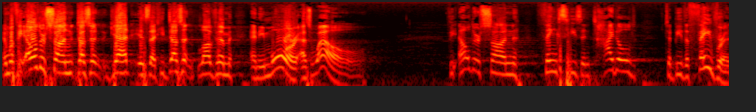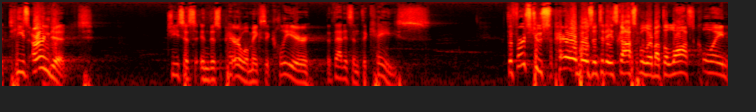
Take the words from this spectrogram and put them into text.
And what the elder son doesn't get is that he doesn't love him anymore as well. The elder son thinks he's entitled to be the favorite, he's earned it. Jesus, in this parable, makes it clear that that isn't the case. The first two parables in today's gospel are about the lost coin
